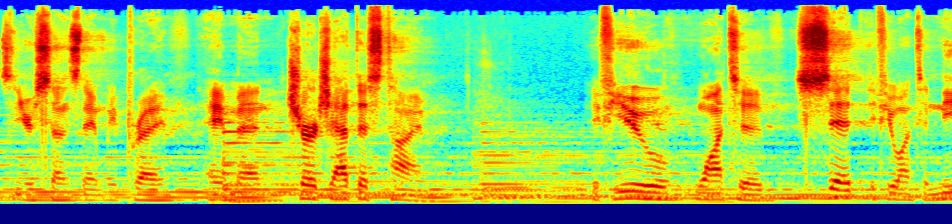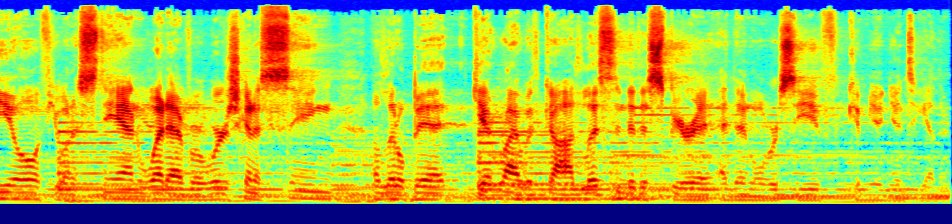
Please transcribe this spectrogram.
It's in your son's name we pray. Amen. Church, at this time, if you want to sit, if you want to kneel, if you want to stand, whatever, we're just going to sing a little bit, get right with God, listen to the Spirit, and then we'll receive communion together.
